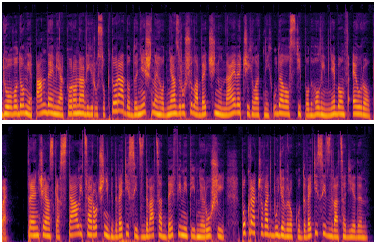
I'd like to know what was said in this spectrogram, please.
Dôvodom je pandémia koronavírusu, ktorá do dnešného dňa zrušila väčšinu najväčších letných udalostí pod holým nebom v Európe. Trenčianska stálica ročník 2020 definitívne ruší. Pokračovať bude v roku 2021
